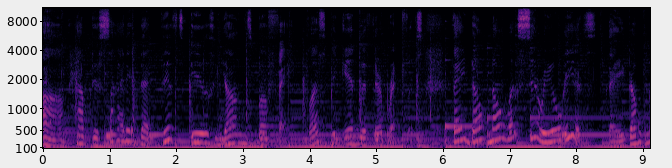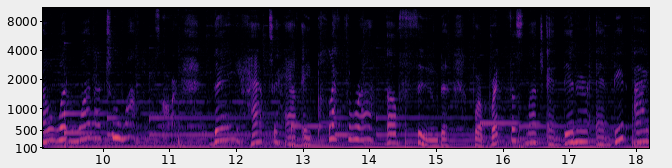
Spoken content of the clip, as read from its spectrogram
um, have decided that this is Young's Buffet. Let's begin with their breakfast. They don't know what cereal is. They don't know what one or two waffles are. They have to have a plethora of food for breakfast, lunch, and dinner. And did I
